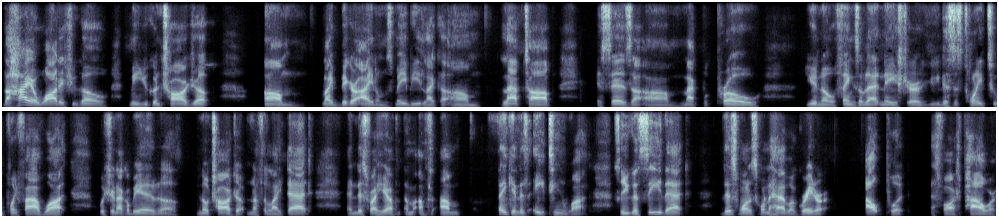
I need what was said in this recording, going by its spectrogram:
the higher wattage you go, I mean you can charge up um like bigger items, maybe like a um laptop. It says a um MacBook Pro, you know, things of that nature. This is 22.5 watt, which you're not gonna be able to, you know, charge up nothing like that. And this right here, I'm, I'm, I'm thinking is 18 watt. So you can see that this one is going to have a greater output as far as power.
